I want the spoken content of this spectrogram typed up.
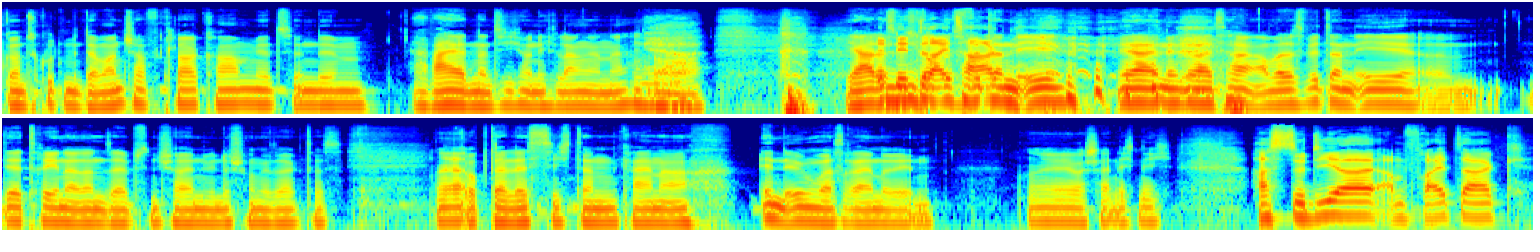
ganz gut mit der Mannschaft klarkamen jetzt in dem. Ja, war ja natürlich auch nicht lange, ne? Ja. Aber, ja, das, In den ich glaub, drei wird Tagen. Dann eh, ja, in den drei Tagen. Aber das wird dann eh ähm, der Trainer dann selbst entscheiden, wie du schon gesagt hast. Ich Ja. glaube, da lässt sich dann keiner in irgendwas reinreden. Nee, wahrscheinlich nicht. Hast du dir am Freitag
